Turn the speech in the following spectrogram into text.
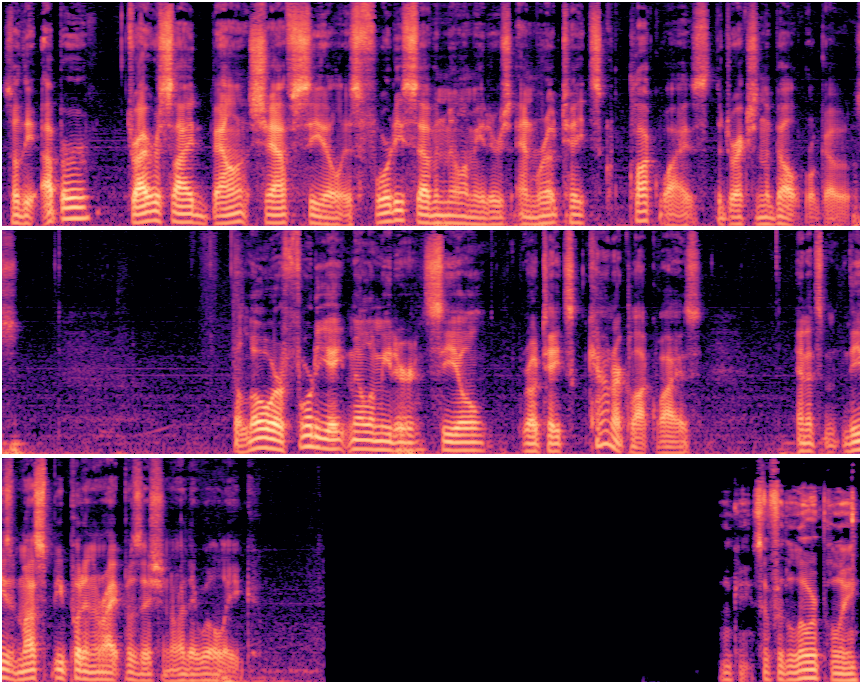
So the upper driver side balance shaft seal is 47 millimeters and rotates clockwise the direction the belt goes. The lower 48 millimeter seal rotates counterclockwise and it's these must be put in the right position or they will leak. Okay, so for the lower pulley,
